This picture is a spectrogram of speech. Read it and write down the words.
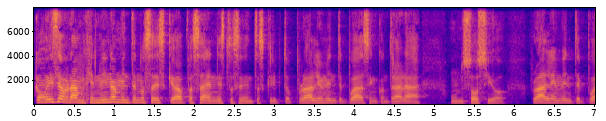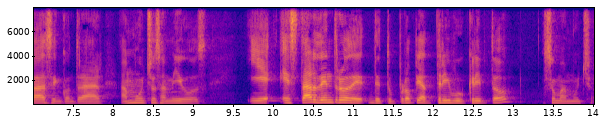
como dice Abraham, genuinamente no sabes qué va a pasar en estos eventos cripto. Probablemente puedas encontrar a un socio, probablemente puedas encontrar a muchos amigos. Y estar dentro de, de tu propia tribu cripto suma mucho.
